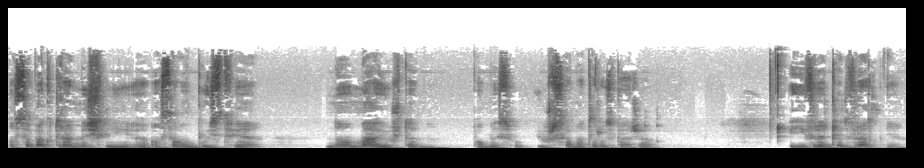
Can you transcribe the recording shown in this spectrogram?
Osoba, która myśli e, o samobójstwie, no ma już ten pomysł, już sama to rozważa. I wręcz odwrotnie.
